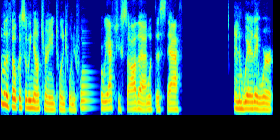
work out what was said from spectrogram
some of the focus will be now turning in 2024. We actually saw that with the staff and where they were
